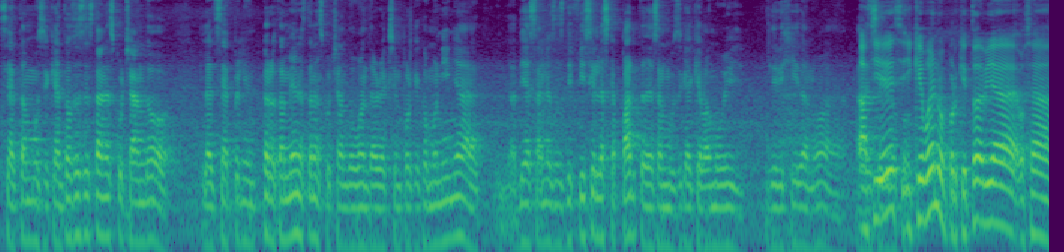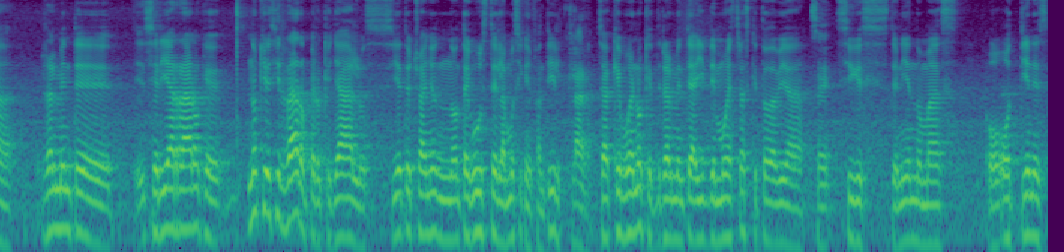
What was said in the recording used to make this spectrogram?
cierta música. Entonces están escuchando Led Zeppelin, pero también están escuchando One Direction, porque como niña a 10 años es difícil escaparte de esa música que va muy dirigida, ¿no? A- a Así es, grupo. y qué bueno, porque todavía, o sea, realmente eh, sería raro que, no quiero decir raro, pero que ya a los 7, 8 años no te guste la música infantil. Claro, O sea, qué bueno que realmente ahí demuestras que todavía sí. sigues teniendo más, o, o tienes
